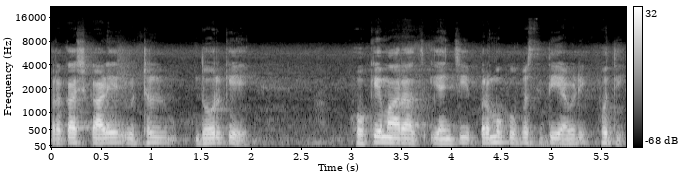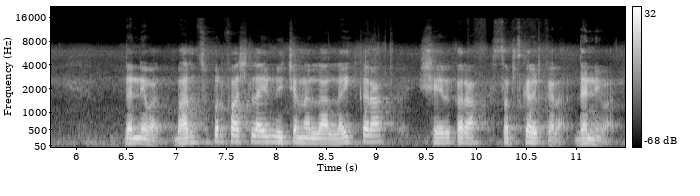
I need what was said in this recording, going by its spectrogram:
प्रकाश काळे विठ्ठल दोरके होके महाराज यांची प्रमुख उपस्थिती यावेळी होती. धन्यवाद. भारत सुपरफास्ट लाईव्ह न्यूज चॅनलला लाईक करा शेअर करा सबस्क्राईब करा. धन्यवाद.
